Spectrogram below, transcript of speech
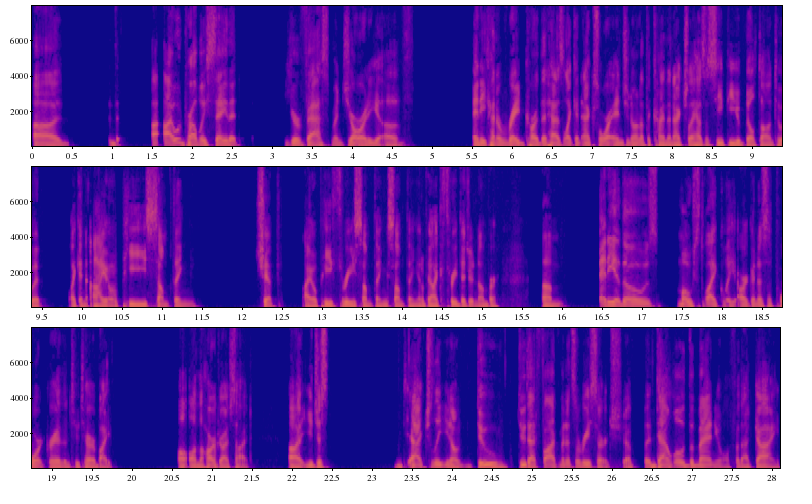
uh, th- I would probably say that your vast majority of any kind of RAID card that has like an XOR engine on it, the kind that actually has a CPU built onto it, like an IOP something chip, IOP three something something, it'll be like a three digit number. Um, any of those most likely are going to support greater than two terabyte on the hard drive side. Uh, you just actually, you know, do do that five minutes of research. Uh, download the manual for that guy.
